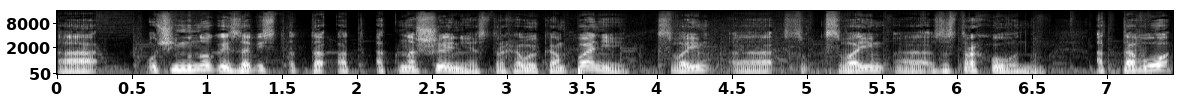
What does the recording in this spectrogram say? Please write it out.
а, очень многое зависит от, от отношения страховой компании к своим, э, к своим э, застрахованным. От того,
